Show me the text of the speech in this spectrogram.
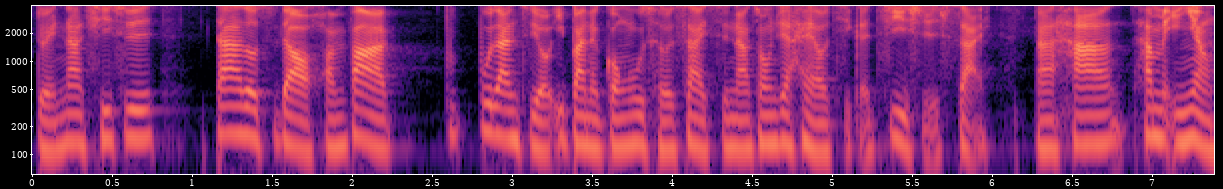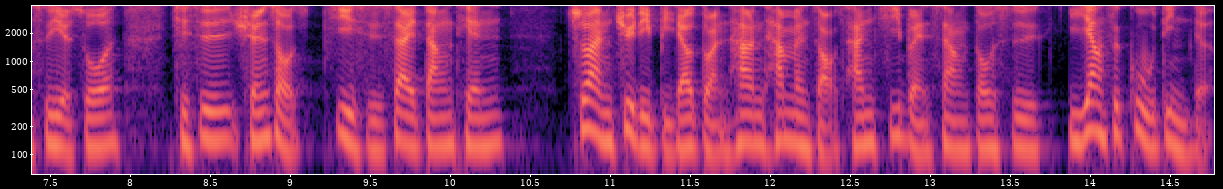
对，那其实大家都知道，环法不不单只有一般的公路车赛事，那中间还有几个计时赛。那他他们营养师也说，其实选手计时赛当天虽然距离比较短，他们他们早餐基本上都是一样是固定的。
